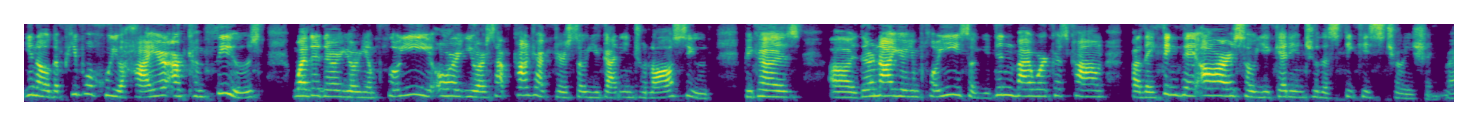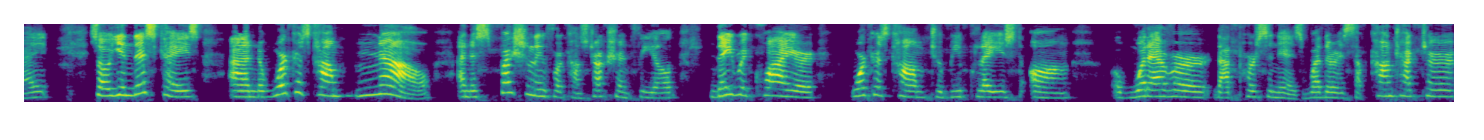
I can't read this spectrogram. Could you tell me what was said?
you know, the people who you hire are confused whether they're your employee or your subcontractor. So you got into lawsuit because uh, they're not your employee. So you didn't buy workers' comp, but they think they are. So you get into the sticky situation, right? So in this case, and workers' comp now, and especially for construction field, they require workers' comp to be placed on whatever that person is, whether it's subcontractor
